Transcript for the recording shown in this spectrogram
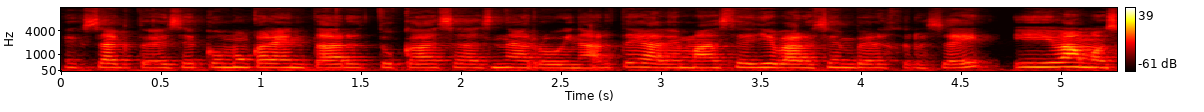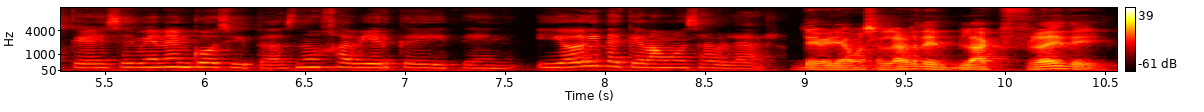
Exacto, ese cómo calentar tu casa sin arruinarte, además de llevar siempre el jersey. Y vamos, que se vienen cositas, ¿no, Javier? Que dicen. ¿Y hoy de qué vamos a hablar? Deberíamos hablar del Black Friday.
